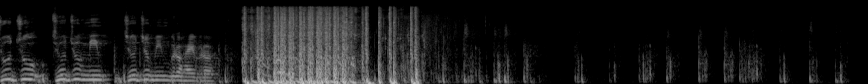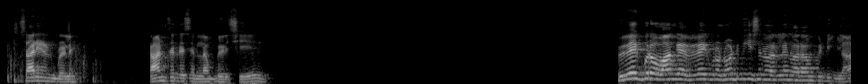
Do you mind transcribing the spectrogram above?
ஜூஜு ஜூஜு மீம் ஜூஜு meme bro hi bro sorry நண்பர்களே. கான்சன்ட்ரேஷன் எல்லாம் போயிடுச்சு விவேக் ப்ரோ வாங்க. விவேக் ப்ரோ நோட்டிபிகேஷன் வரலன்னு வராம போயிட்டீங்களா?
